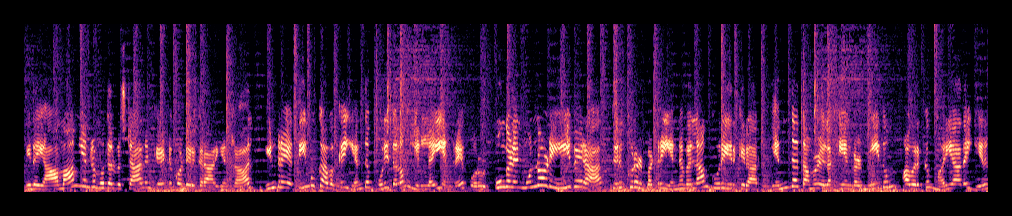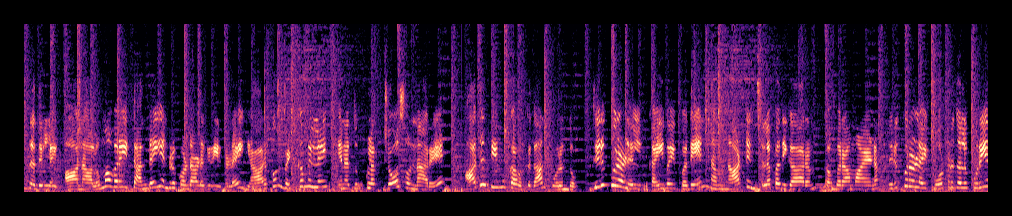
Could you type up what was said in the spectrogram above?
இதை ஆமாம் என்று முதல்வர் ஸ்டாலின் கேட்டுக்கொண்டிருக்கிறார் என்றால் இன்றைய திமுகவுக்கு எந்த புரிதலும் இல்லை என்றே பொருள். உங்களின் முன்னோடி ஈவேரா திருக்குறள் பற்றி என்னவெல்லாம் கூறியிருக்கிறார்? எந்த தமிழ் இலக்கியங்கள் மீதும் அவருக்கு மரியாதை இருந்ததில்லை. ஆனாலும் அவரை தந்தை என்று கொண்டாடுகிறீர்களே யாருக்கும் வெட்கமில்லை என துக்ளக் ஜோ சொன்னாரே அது திமுகவுக்கு தான் பொருந்தும். திருக்குறளில் கை வைப்பதேன் நம் நாட்டின் சிலப்பதிகாரம். கம்பராமாயணம் திருக்குறளை போற்றுதலுக்குரிய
